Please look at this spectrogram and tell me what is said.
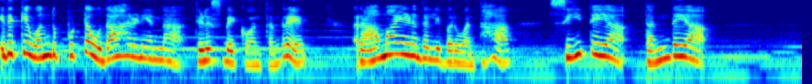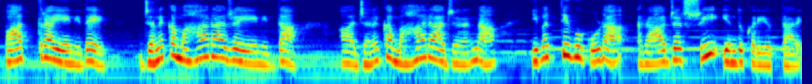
ಇದಕ್ಕೆ ಒಂದು ಪುಟ್ಟ ಉದಾಹರಣೆಯನ್ನು ತಿಳಿಸಬೇಕು ಅಂತಂದರೆ ರಾಮಾಯಣದಲ್ಲಿ ಬರುವಂತಹ ಸೀತೆಯ ತಂದೆಯ ಪಾತ್ರ ಏನಿದೆ, ಜನಕ ಮಹಾರಾಜ ಏನಿದ್ದ, ಆ ಜನಕ ಮಹಾರಾಜನನ್ನ ಇವತ್ತಿಗೂ ಕೂಡ ರಾಜಶ್ರೀ ಎಂದು ಕರೆಯುತ್ತಾರೆ.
